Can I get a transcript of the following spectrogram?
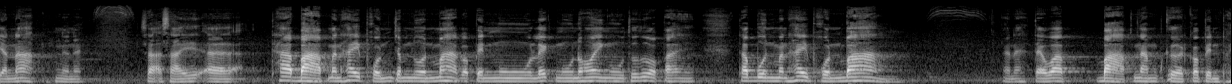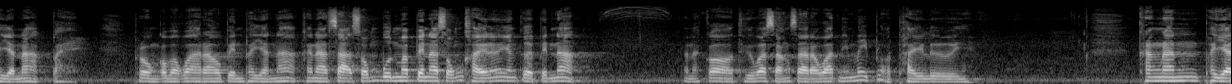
ญานาคเนี่ยนะสะสาย ถ้าบาปมันให้ผลจำนวนมากก็เป็นงูเล็กงูน้อยงูทั่วๆไป ถ้าบุญมันให้ผลบ้างนะแต่ว่าบาปนำเกิดก็เป็นพญานาคไป พระองค์ก็บอกว่าเราเป็นพญานาคขนาดสะสมบุญมาเป็นอสงไขยแล้วยังเกิดเป็นนาคนะก็ถือว่าสังสารวัตนี้ไม่ปลอดภัยเลย ครั้งนั้นพญา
